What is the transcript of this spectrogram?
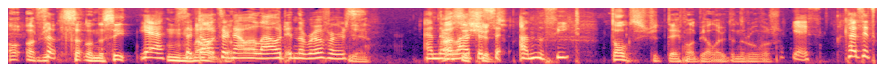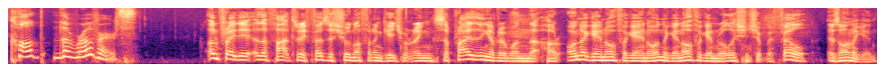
Oh, uh, So- sitting on the seat. Yeah, Mhm, so dogs like are now allowed in the Rovers. Yeah. And they're As allowed to sit on the seat. Dogs should definitely be allowed in the Rovers. Yes. Because it's called the Rovers. On Friday at the factory, Fizz has shown off her engagement ring, surprising everyone that her on again, off again, on again, off again relationship with Phil is on again.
